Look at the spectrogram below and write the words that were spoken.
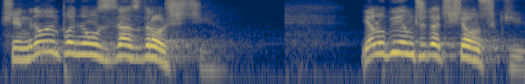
Sięgnąłem po nią z zazdrości. Ja lubiłem czytać książki.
